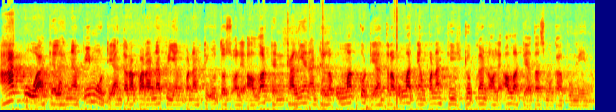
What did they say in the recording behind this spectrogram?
Aku adalah nabimu di antara para nabi yang pernah diutus oleh Allah dan kalian adalah umatku di antara umat yang pernah dihidupkan oleh Allah di atas muka bumi ini.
